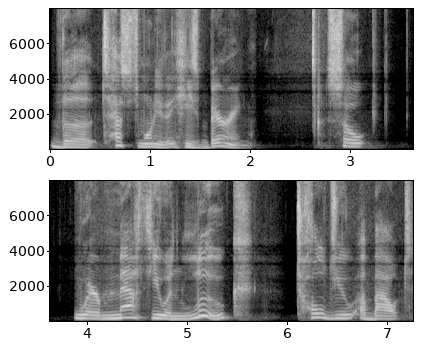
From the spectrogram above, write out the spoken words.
the testimony that he's bearing. So where Matthew and Luke told you about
